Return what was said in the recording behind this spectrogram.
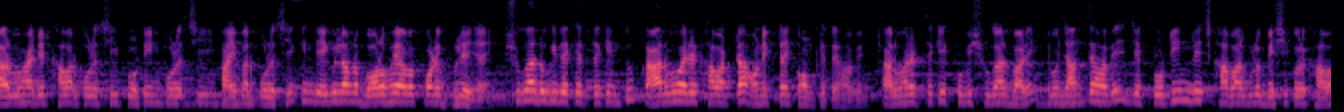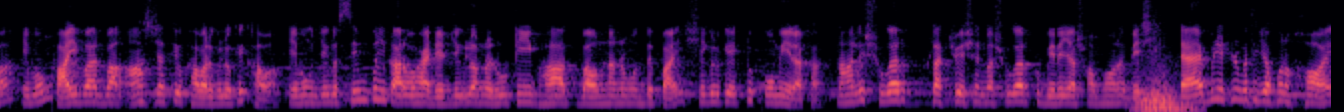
কার্বোহাইড্রেট খাবার পড়েছি প্রোটিন পড়েছি ফাইবার পড়েছি, কিন্তু এগুলো আমরা বড় হয়ে আবার পরে ভুলে যাই। সুগার রোগীদের ক্ষেত্রে কিন্তু কার্বোহাইড্রেট খাবারটা অনেকটাই কম খেতে হবে। কার্বোহাইড্রেট থেকে খুবই সুগার বাড়ে এবং জানতে হবে যে প্রোটিন রিচ খাবারগুলো বেশি করে খাওয়া এবং ফাইবার বা আঁশ জাতীয় খাবারগুলোকে খাওয়া এবং যেগুলো সিম্পল কার্বোহাইড্রেট যেগুলো আমরা রুটি, ভাত বা অন্যান্য মধ্যে পাই, সেগুলোকে একটু কমিয়ে রাখা। না হলে সুগার ফ্লাকচুয়েশন বা সুগার খুব বেড়ে যাওয়ার সম্ভাবনা বেশি। ডায়াবেটিস রেটিনোপ্যাথি যখন হয়,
